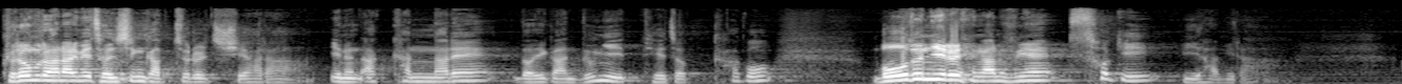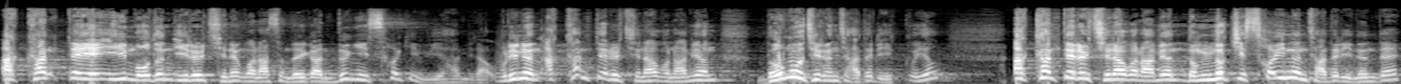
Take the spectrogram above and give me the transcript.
그러므로 하나님의 전신 갑주를 취하라. 이는 악한 날에 너희가 능히 대적하고 모든 일을 행한 후에 서기 위함이라. 악한 때에 이 모든 일을 지내고 나서 너희가 능히 서기 위함이라. 우리는 악한 때를 지나고 나면 넘어지는 자들이 있고요. 악한 때를 지나고 나면 넉넉히 서 있는 자들이 있는데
